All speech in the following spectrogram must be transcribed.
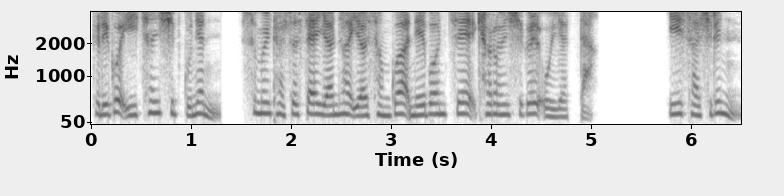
그리고 2019년 25살 연하 여성과 네 번째 결혼식을 올렸다. 이 사실은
